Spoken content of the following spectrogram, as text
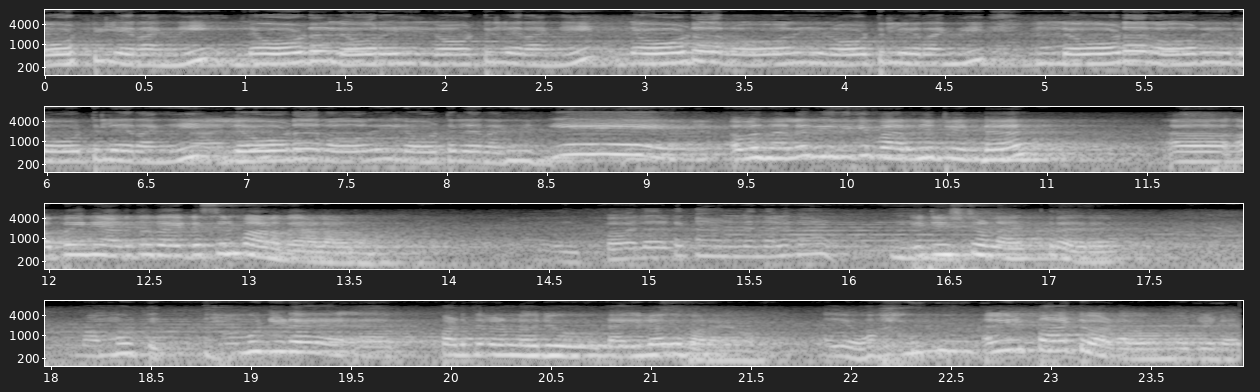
റോട്ടിലിറങ്ങി ലോഡ് ലോറി റോട്ടിലിറങ്ങി ലോഡ് റോറി റോട്ടിലിറങ്ങി ലോഡ് റോറി റോട്ടിലിറങ്ങി ലോഡ് റോറി റോട്ടിലിറങ്ങി ഇറങ്ങി. അപ്പൊ നല്ല രീതിക്ക് പറഞ്ഞിട്ടുണ്ട്. അപ്പൊ ഇനി അടുത്തതായിട്ട് സിനിമ കാണുന്ന ആളാണോ ഇപ്പൊ വലുതായിട്ട് കാണില്ല എന്നാലും കാണും. ഏറ്റവും ഇഷ്ടമുള്ള ആക്ടർ ആരാ? മമ്മൂട്ടി. മമ്മൂട്ടിയുടെ പടത്തിലുള്ള ഒരു ഡയലോഗ് പറയാമോ? അയ്യോ. അല്ലെങ്കിൽ പാട്ട് പാടാമോ മമ്മൂട്ടിയുടെ?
